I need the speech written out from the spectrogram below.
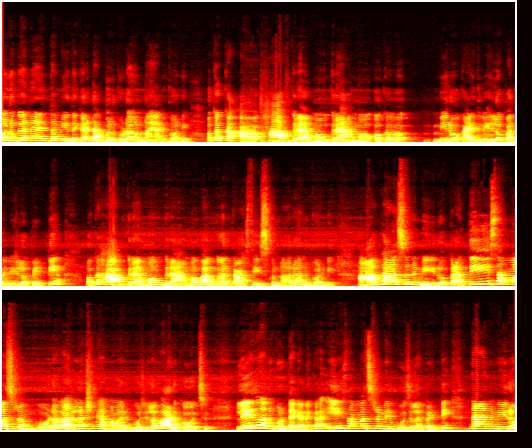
కొనుగొనేంత మీ దగ్గర డబ్బులు కూడా ఉన్నాయనుకోండి ఒక హాఫ్ గ్రామో గ్రామో ఒక మీరు ఒక ఐదు వేలో పదివేలో పెట్టి ఒక హాఫ్ గ్రామో గ్రామో బంగారు కాసు తీసుకున్నారు అనుకోండి. ఆ కాసుని మీరు ప్రతి సంవత్సరం కూడా వరలక్ష్మి అమ్మవారి పూజలో వాడుకోవచ్చు. లేదు అనుకుంటే కనుక ఈ సంవత్సరం మీరు పూజలో పెట్టి దాన్ని మీరు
